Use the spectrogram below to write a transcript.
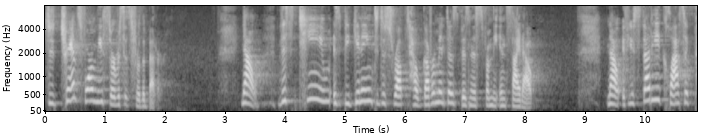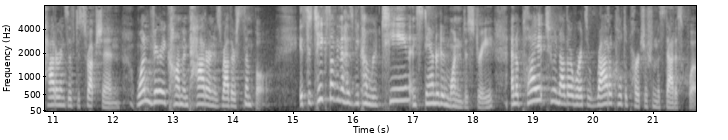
to transform these services for the better. Now, this team is beginning to disrupt how government does business from the inside out. Now, if you study classic patterns of disruption, one very common pattern is rather simple. It's to take something that has become routine and standard in one industry and apply it to another where it's a radical departure from the status quo.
